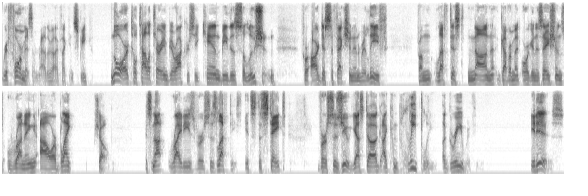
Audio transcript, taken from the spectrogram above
reformism, rather, if I can speak, nor totalitarian bureaucracy can be the solution for our disaffection and relief from leftist non government organizations running our blank show. It's not righties versus lefties, it's the state versus you. Yes, Doug, I completely agree with you. It is.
